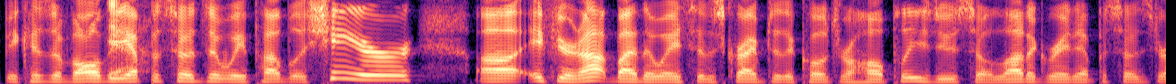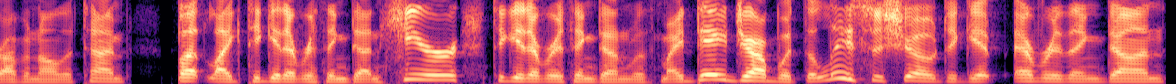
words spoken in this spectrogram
because of all the Yeah. episodes that we publish here. Uh, if you're not, by the way, subscribe to the Cultural Hall, please do so. A lot of great episodes dropping all the time. But like to get everything done here, to get everything done with my day job with the Lisa Show, to get everything done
